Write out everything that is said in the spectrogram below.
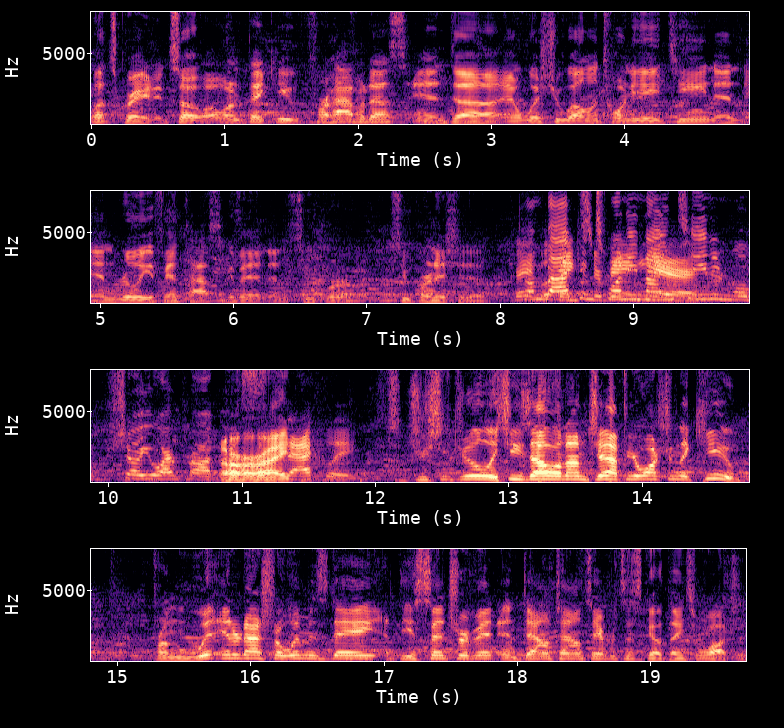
Well, that's great. And so I want to thank you for having us and uh, and wish you well in 2018 and, and really a fantastic event and a super super initiative. Great. Come well, back in for being here. 2019, and we'll show you our progress. All right. Exactly. She's Julie, she's Ellen, I'm Jeff. You're watching theCUBE from International Women's Day at the Accenture event in downtown San Francisco. Thanks for watching.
